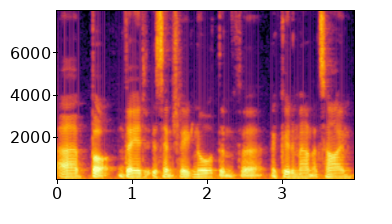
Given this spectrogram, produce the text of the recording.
uh, but they had essentially ignored them for a good amount of time.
